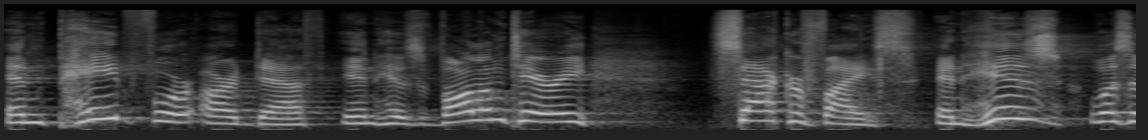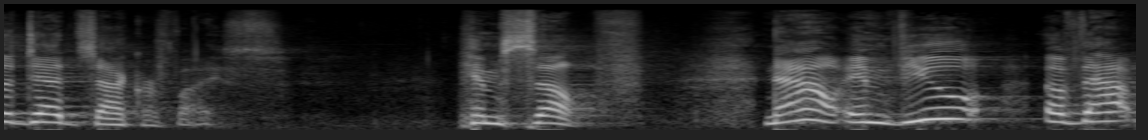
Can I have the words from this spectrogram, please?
and paid for our death in his voluntary sacrifice, and his was a dead sacrifice himself. Now, in view of that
